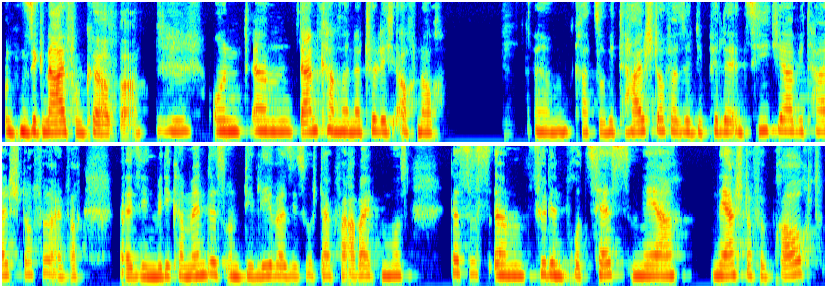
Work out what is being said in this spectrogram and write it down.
und ein Signal vom Körper. Mhm. Und ähm, dann kann man natürlich auch noch ähm, gerade so Vitalstoffe, also die Pille entzieht ja Vitalstoffe, einfach weil sie ein Medikament ist und die Leber sie so stark verarbeiten muss, dass es ähm, für den Prozess mehr Nährstoffe braucht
